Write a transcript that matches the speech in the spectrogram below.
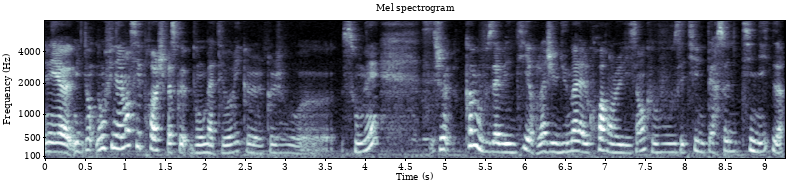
Mais, euh, mais donc, donc finalement c'est proche parce que donc ma théorie que, que je vous euh, soumets, je- comme vous avez dit, alors là j'ai eu du mal à le croire en le lisant, que vous étiez une personne timide.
